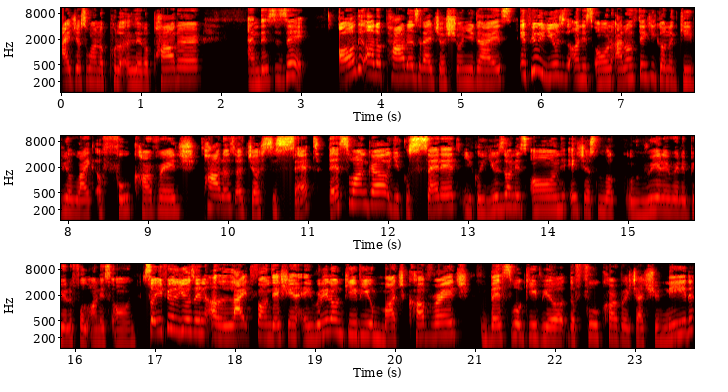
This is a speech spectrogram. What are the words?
I just want to put a little powder, and this is it all the other powders that I just shown you guys, if you use it on its own, I don't think you're gonna give you like a full coverage. Powders are just to set. This one, girl, you could set it, you could use it on its own. It just look really, really beautiful on its own. So if you're using a light foundation, it really don't give you much coverage. This will give you the full coverage that you need.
